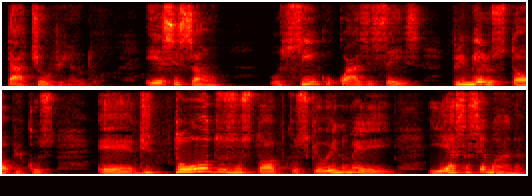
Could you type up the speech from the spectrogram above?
está te ouvindo. Esses são os cinco, quase seis primeiros tópicos é, de todos os tópicos que eu enumerei. E essa semana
